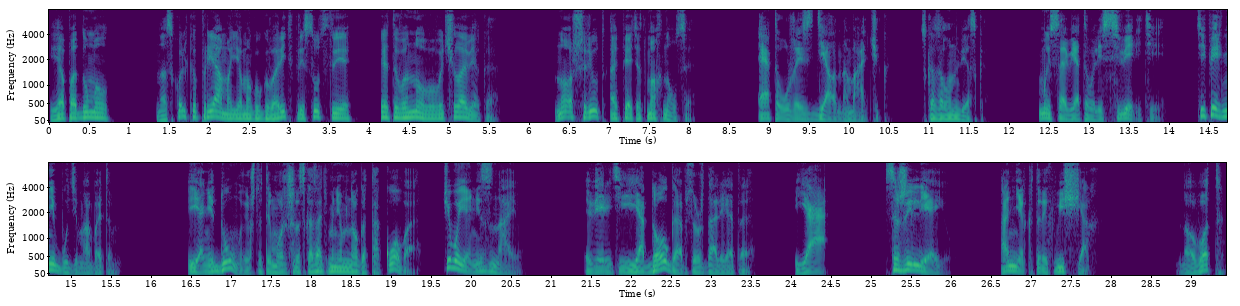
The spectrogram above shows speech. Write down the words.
Я подумал, насколько прямо я могу говорить в присутствии этого нового человека. Но Шрюд опять отмахнулся. «Это уже сделано, мальчик», — сказал он веско. «Мы советовались с Верити. Теперь не будем об этом. Я не думаю, что ты можешь рассказать мне много такого, чего я не знаю. Верите, я долго обсуждали это. Я сожалею о некоторых вещах. Но вот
